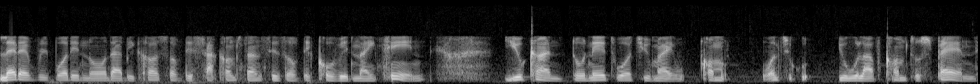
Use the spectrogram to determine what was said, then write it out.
let everybody know that because of the circumstances of the COVID 19, you can donate what you might come, what you you will have come to spend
